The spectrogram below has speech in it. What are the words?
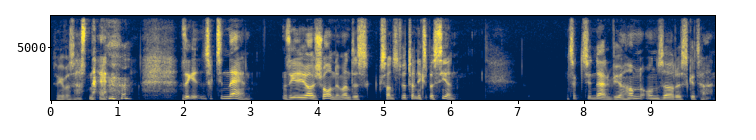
Sag ich, was heißt nein? Sag ich, sagt sie, nein. Dann sage ich, ja, schon, ich meine, das, sonst wird halt nichts passieren. Dann sagt sie, nein, wir haben unseres getan.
